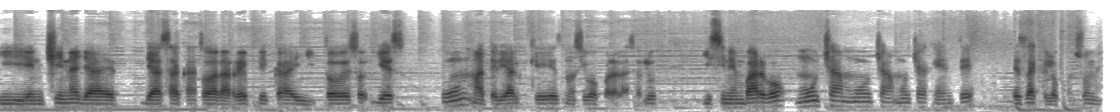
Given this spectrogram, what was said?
y en China ya, ya sacan toda la réplica y todo eso y es un material que es nocivo para la salud y sin embargo mucha, mucha, mucha gente es la que lo consume.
